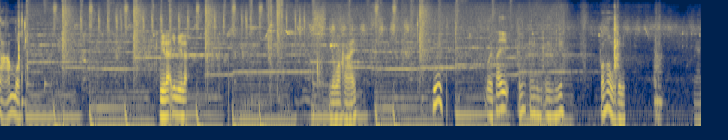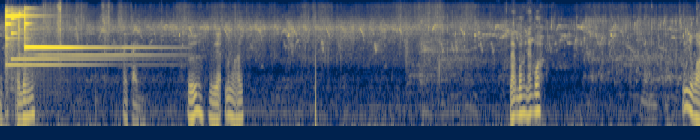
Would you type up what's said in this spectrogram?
สามบ่นี่แหละอยู่นี่แหละอย่าว่าหายฮึเปิดไฟเอ้ยไกลมันเองนี่เขาห้องหมดตัวนี้แมนเอาเบิ้งนี่ใส่ไก่เออนี่แหละมันหวาน นักบ่นักบ่อุ้ยอย่าว่า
